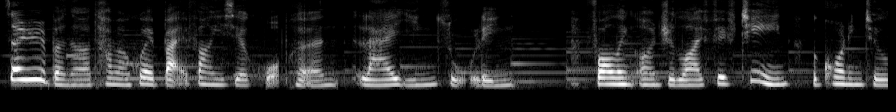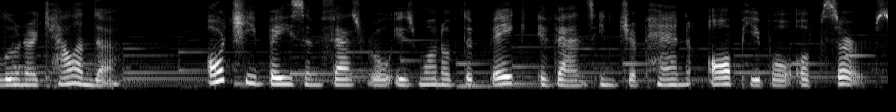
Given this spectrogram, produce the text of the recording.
在日本呢，他们会摆放一些火盆来迎祖灵。falling on July 15 according to lunar calendar. Ochi Basin Festival is one of the big events in Japan all people observes.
